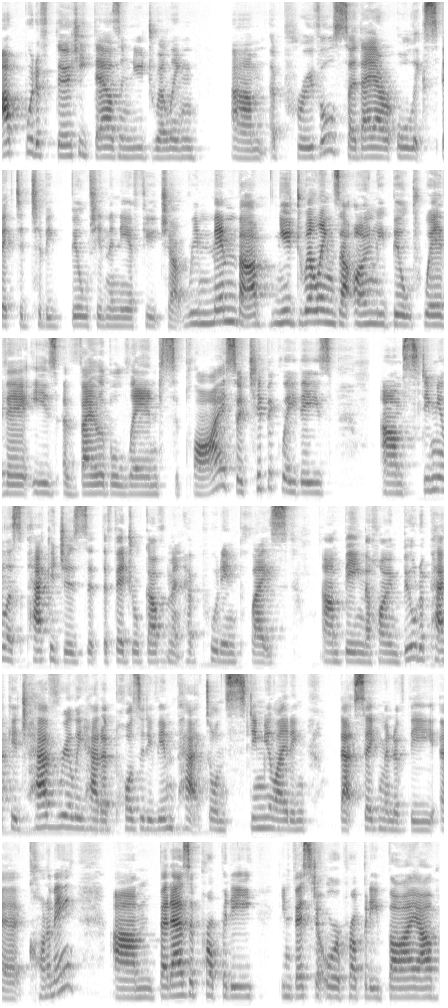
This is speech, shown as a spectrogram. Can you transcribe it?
upward of 30,000 new dwelling um, approvals. So they are all expected to be built in the near future. Remember, new dwellings are only built where there is available land supply. So typically, these um, stimulus packages that the federal government have put in place, um, being the home builder package, have really had a positive impact on stimulating that segment of the uh, economy. Um, but as a property investor or a property buyer,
